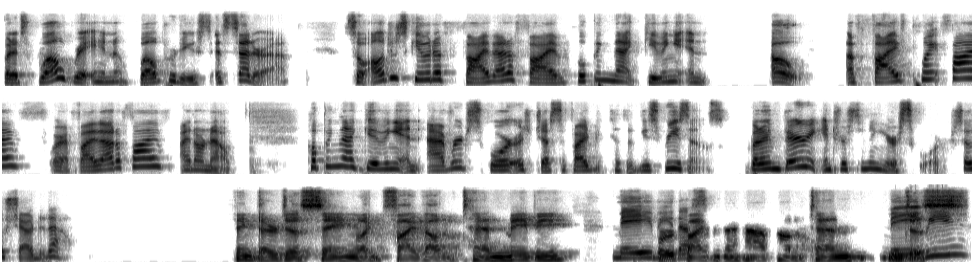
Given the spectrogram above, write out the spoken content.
But it's well written, well produced, etc. So I'll just give it a five out of five, hoping that giving it an oh, a 5.5 or a 5 out of 5. I don't know. Hoping that giving it an average score is justified because of these reasons. But I'm very interested in your score, so shout it out. I think they're just saying like five out of 10, maybe. Maybe. Or five and a half out of 10. Maybe. Just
